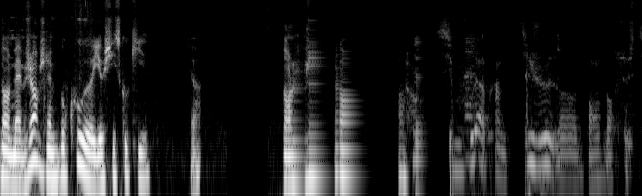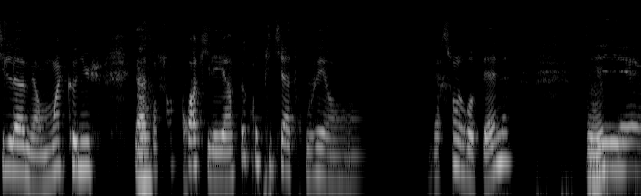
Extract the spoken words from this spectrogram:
Dans le même genre, j'aime beaucoup euh, Yoshi's Cookies. Tu vois Dans le genre. Si vous voulez après un petit jeu dans, dans- dans ce style-là, mais en moins connu, mais Ouais. attention, je crois qu'il est un peu compliqué à trouver en version européenne. Mhm. Et-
